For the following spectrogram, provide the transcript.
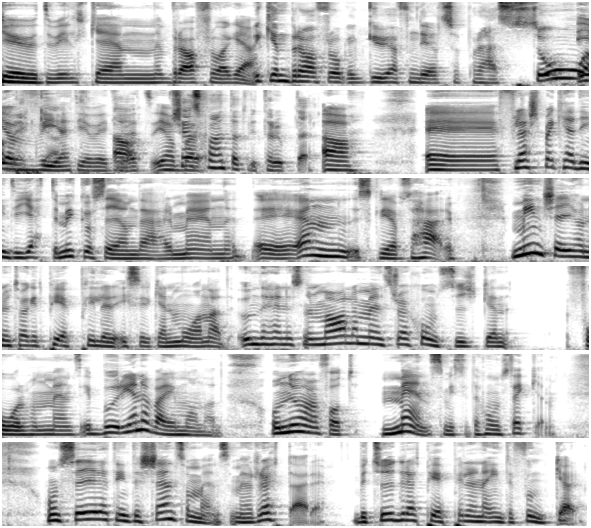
Gud, vilken bra fråga. Vilken bra fråga. Gud, jag har funderat på det här så Jag mycket. vet, jag vet, jag vet. Jag Känns bara- skönt att vi tar upp det. Ja. Eh, Flashback hade inte jättemycket att säga om det här, men eh, en skrev så här. Min tjej har nu tagit p-piller i cirka en månad. Under hennes normala menstruationscykeln får hon mens i början av varje månad. Och nu har hon fått mens med citationstecken. Hon säger att det inte känns som mens, men rött är det. Betyder att p-pillerna inte funkar.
